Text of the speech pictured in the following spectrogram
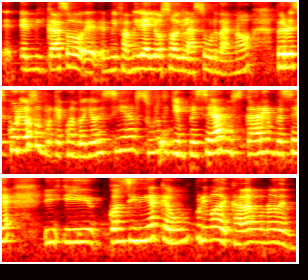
En mi caso, eh, en mi familia yo soy la zurda, ¿no? Pero es curioso porque cuando yo decía zurda y empecé a buscar y empecé y, coincidía que un primo de cada uno de,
